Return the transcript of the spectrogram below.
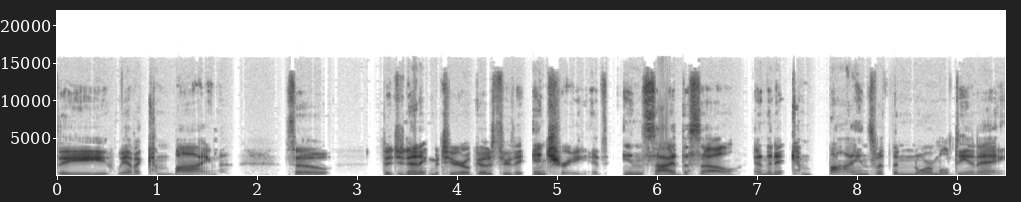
the we have a combine. So the genetic material goes through the entry, it's inside the cell, and then it combines with the normal DNA.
